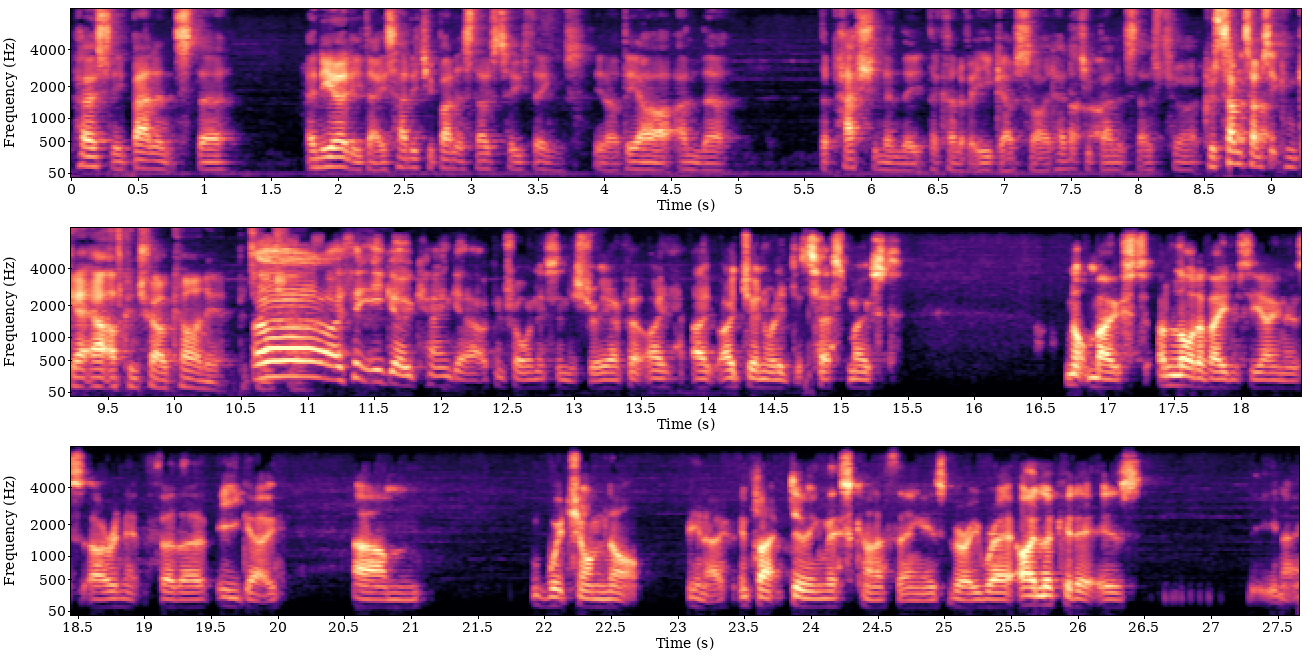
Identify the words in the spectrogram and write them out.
personally balance the in the early days? How did you balance those two things? You know, the art and the the passion and the, the kind of ego side. How did you balance those two? Because sometimes it can get out of control, can't it? Uh, I think ego can get out of control in this industry. I, I, I, I generally detest most, not most, a lot of agency owners are in it for the ego, um, which I'm not. You know, in fact, doing this kind of thing is very rare. I look at it as, you know,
